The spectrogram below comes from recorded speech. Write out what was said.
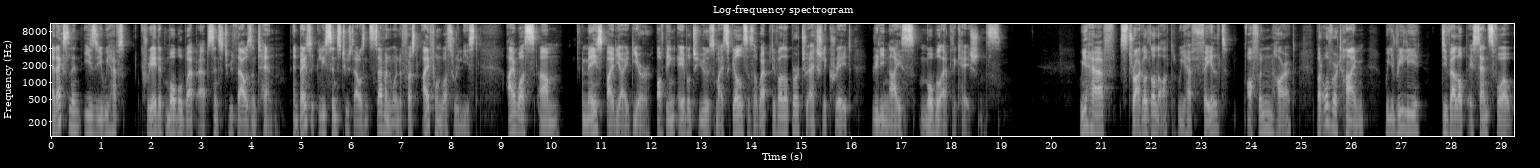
At Excellent Easy, we have created mobile web apps since 2010. And basically since 2007, when the first iPhone was released, I was um, amazed by the idea of being able to use my skills as a web developer to actually create really nice mobile applications. We have struggled a lot, we have failed often hard, but over time we really developed a sense for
